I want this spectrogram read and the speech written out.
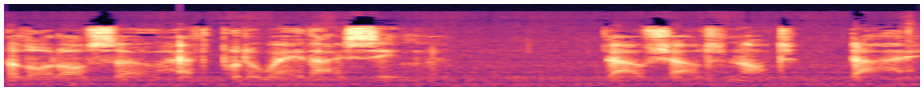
The Lord also hath put away thy sin. Thou shalt not die,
